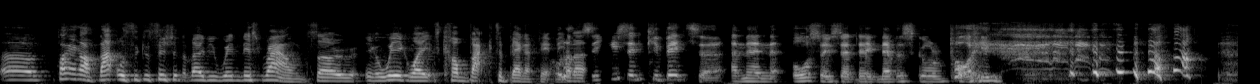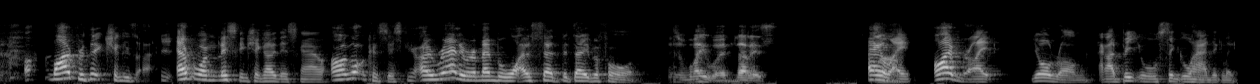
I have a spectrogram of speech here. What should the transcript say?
Um, funny enough, that was the decision that made me win this round. So in a weird way, it's come back to benefit me. Hold But So you said Kubica and then also said they'd never score a point. my prediction is everyone listening should know this now. I'm not consistent. I rarely remember what I said the day before. It's a wayward, that is. Anyway, I'm right, you're wrong, and I beat you all single-handedly.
